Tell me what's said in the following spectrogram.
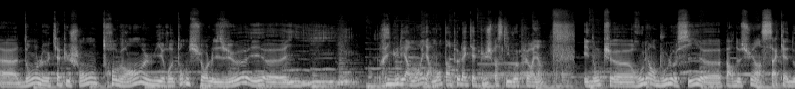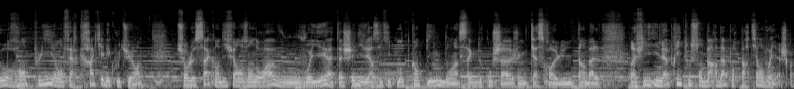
euh, dont le capuchon, trop grand, lui retombe sur les yeux et euh, régulièrement, il remonte un peu la capuche parce qu'il voit plus rien. Et donc, euh, roulé en boule aussi, euh, par-dessus un sac à dos rempli à en faire craquer les coutures. Sur le sac, en différents endroits, vous voyez attachés divers équipements de camping, dont un sac de couchage, une casserole, une timbale. Bref, il, il a pris tout son barda pour partir en voyage, quoi.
